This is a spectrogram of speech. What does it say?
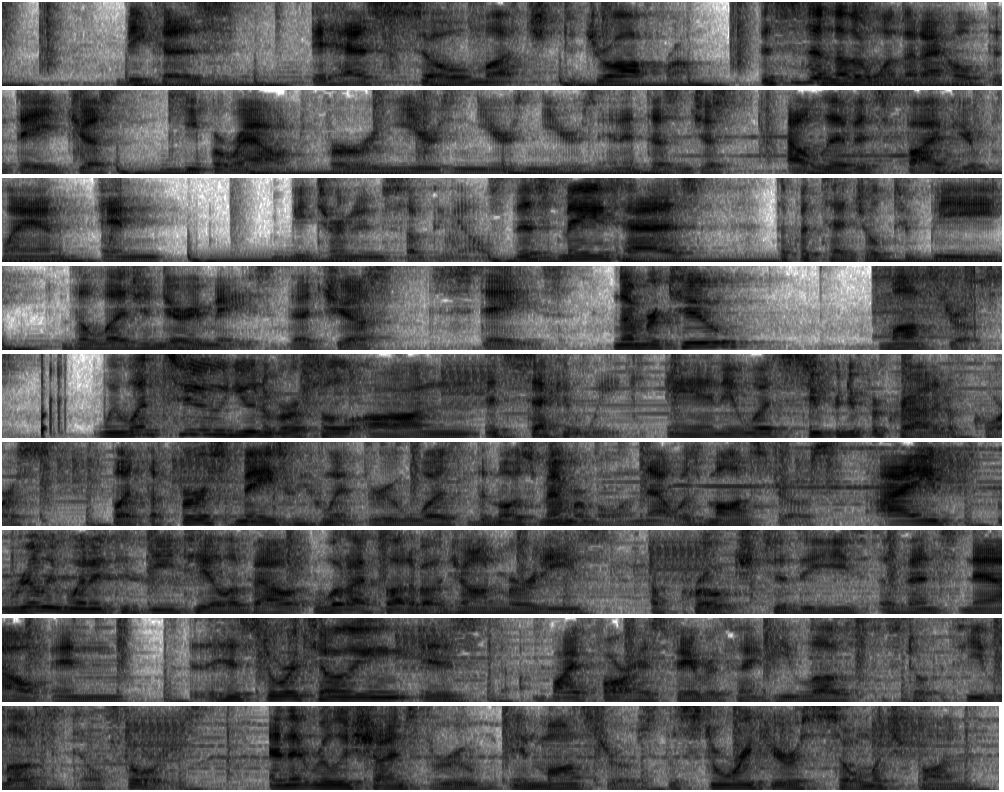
because it has so much to draw from. This is another one that I hope that they just keep around for years and years and years and it doesn't just outlive its five-year plan and be turned into something else. This maze has the potential to be the legendary maze that just stays. Number two, Monstruos. We went to Universal on its second week and it was super duper crowded, of course, but the first maze we went through was the most memorable and that was Monstruos. I really went into detail about what I thought about John Murdy's approach to these events now and his storytelling is by far his favorite thing. He loves to he loves to tell stories. And that really shines through in Monstruos. The story here is so much fun.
